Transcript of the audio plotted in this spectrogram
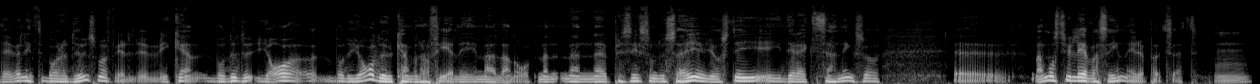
det är väl inte bara du som har fel. Vi kan, både, du, jag, både jag och du kan väl ha fel emellanåt. Men, men eh, precis som du säger, just i, i direktsändning så eh, man måste ju leva sig in i det på ett sätt. Mm.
